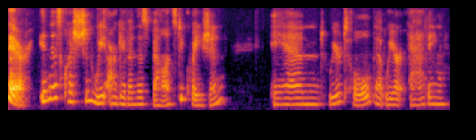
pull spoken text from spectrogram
there. In this question, we are given this balanced equation and we are told that we are adding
